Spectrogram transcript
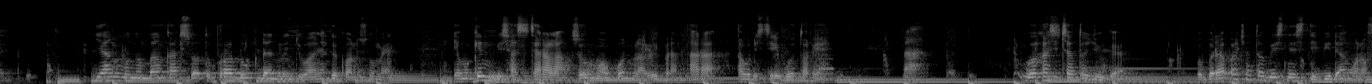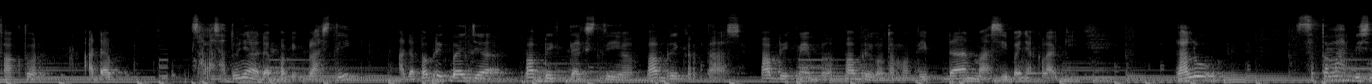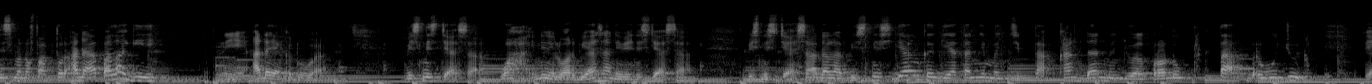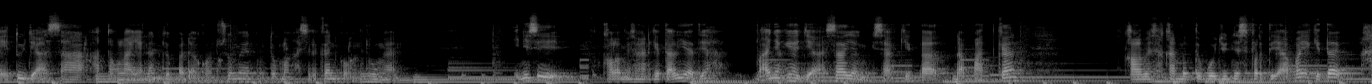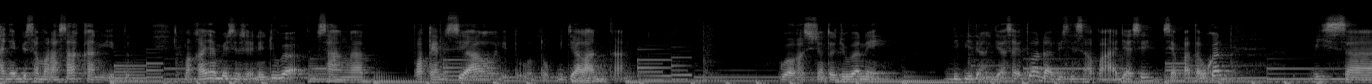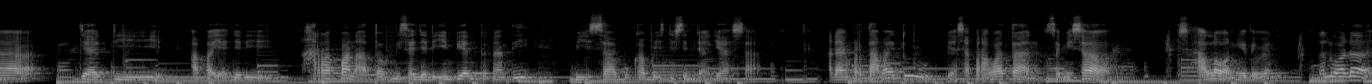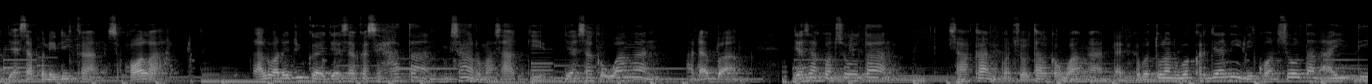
yang mengembangkan suatu produk dan menjualnya ke konsumen. Ya mungkin bisa secara langsung maupun melalui perantara atau distributor ya. Nah, gue kasih contoh juga. Beberapa contoh bisnis di bidang manufaktur. Ada salah satunya ada pabrik plastik, ada pabrik baja, pabrik tekstil, pabrik kertas, pabrik mebel, pabrik otomotif, dan masih banyak lagi. Lalu, setelah bisnis manufaktur ada apa lagi? Nih, ada yang kedua. Bisnis jasa. Wah, ini luar biasa nih bisnis jasa. Bisnis jasa adalah bisnis yang kegiatannya menciptakan dan menjual produk tak berwujud, yaitu jasa atau layanan kepada konsumen untuk menghasilkan keuntungan. Ini sih kalau misalkan kita lihat ya, banyak ya jasa yang bisa kita dapatkan kalau misalkan bentuk wujudnya seperti apa ya kita hanya bisa merasakan gitu makanya bisnis ini juga sangat potensial gitu untuk dijalankan. Gue kasih contoh juga nih di bidang jasa itu ada bisnis apa aja sih? Siapa tahu kan bisa jadi apa ya jadi harapan atau bisa jadi impian untuk nanti bisa buka bisnis di bidang jasa. Ada yang pertama itu jasa perawatan semisal salon gitu kan. Lalu ada jasa pendidikan sekolah Lalu ada juga jasa kesehatan, misalnya rumah sakit, jasa keuangan, ada bank, jasa konsultan, misalkan konsultan keuangan. Dan kebetulan gue kerja nih di konsultan IT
